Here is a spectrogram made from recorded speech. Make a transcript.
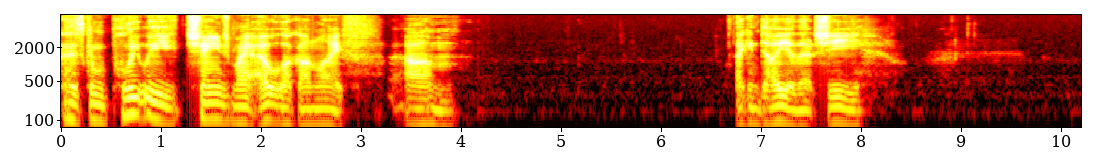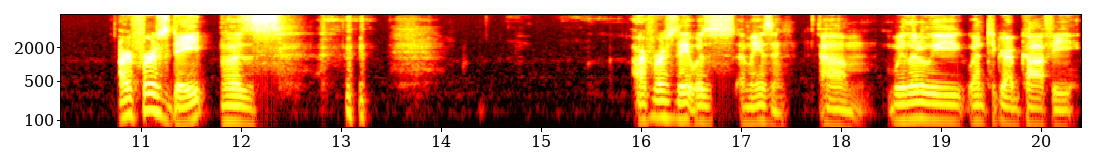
has completely changed my outlook on life. Um, I can tell you that she, our first date was, our first date was amazing. Um, we literally went to grab coffee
